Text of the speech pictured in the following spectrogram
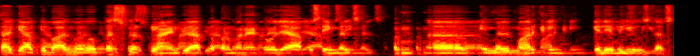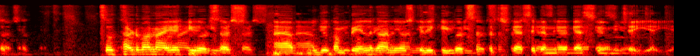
ताकि आपको बाद में वो कस्टमर क्लाइंट जो आपका परमानेंट हो जाए आप उसे ईमेल ईमेल मार्केटिंग के लिए भी यूज़ कर सकते हैं। सो थर्ड वन आएगा कीवर्ड सर्च ऐप जो कंपेन लगानी है उसके लिए कीवर्ड सर्च कैसे करनी है कैसे होनी चाहिए।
